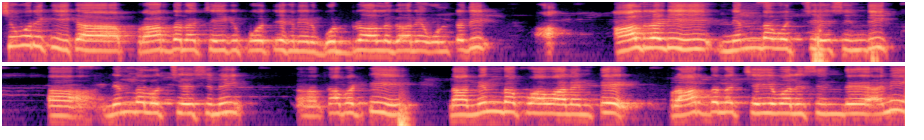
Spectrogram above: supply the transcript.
చివరికి ఇక ప్రార్థన చేయకపోతే ఇక నేను గొడ్రాలుగానే ఉంటుంది. ఆల్రెడీ నింద వచ్చేసింది. నిందలు వచ్చేసినాయి కాబట్టి నా నింద పోవాలంటే ప్రార్థన చేయవలసిందే అని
